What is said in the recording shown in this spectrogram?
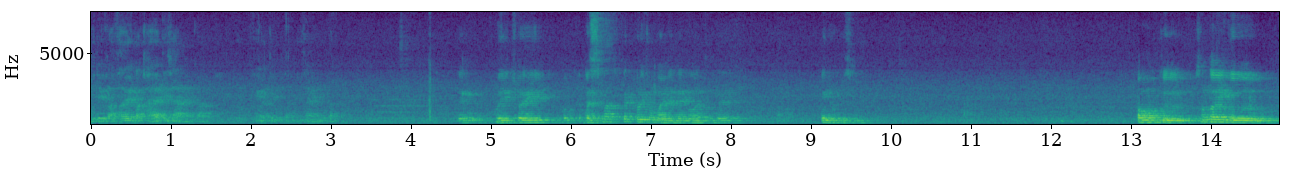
미래가 사회가 가야 되지 않을까 생각됩니다. 이상입니다. 네, 거의 저희 뭐 약간 smart factory 좀 관련된 것 같은데 김경규 교수님. 어, 그 상당히 그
